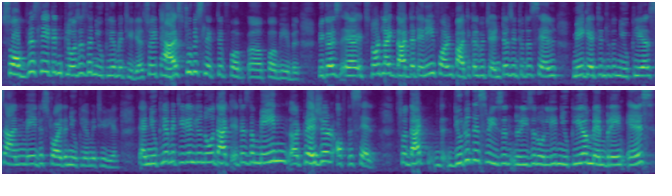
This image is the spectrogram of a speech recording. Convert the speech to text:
so obviously it encloses the nuclear material. So it has to be selective per, uh, permeable because uh, it's not like that that any foreign particle which enters into the cell may get into the nucleus and may destroy the nuclear material. And nuclear material you know that it is the main uh, treasure of the cell. So that due to this reason, reason only nuclear membrane is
